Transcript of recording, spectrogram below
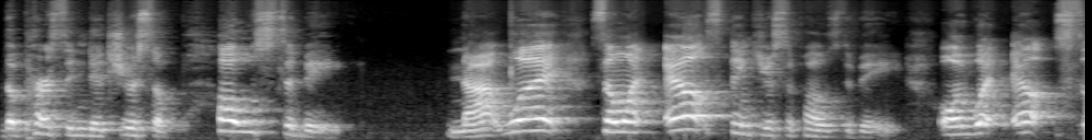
the person that you're supposed to be. Not what someone else think you're supposed to be or what else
